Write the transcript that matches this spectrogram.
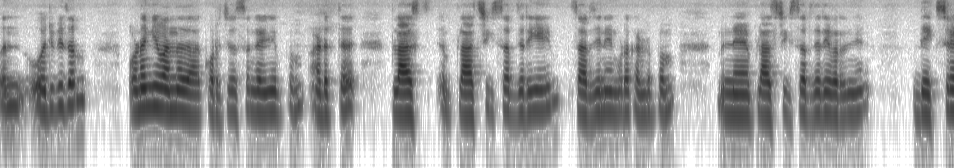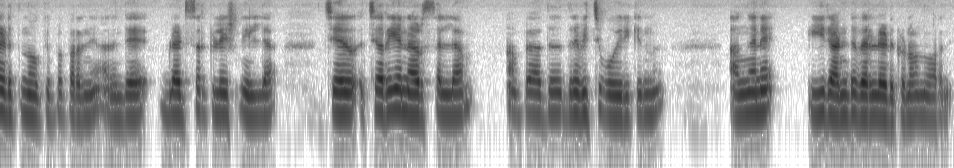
വൻ ഒരുവിധം ഉണങ്ങി വന്നതാണ് കുറച്ച് ദിവസം കഴിഞ്ഞപ്പം അടുത്ത് പ്ലാസ് പ്ലാസ്റ്റിക് സർജറിയെയും സർജനെയും കൂടെ കണ്ടപ്പം പിന്നെ പ്ലാസ്റ്റിക് സർജറി പറഞ്ഞ് ഇത് എക്സ്റേ എടുത്ത് നോക്കിയപ്പോൾ പറഞ്ഞ് അതിന്റെ ബ്ലഡ് സർക്കുലേഷൻ ഇല്ല. ചെറിയ നെർവ്സ് എല്ലാം അപ്പോൾ അത് ദ്രവിച്ചു പോയിരിക്കുന്നു. അങ്ങനെ ഈ രണ്ട് വിരലെടുക്കണമെന്ന് പറഞ്ഞു.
